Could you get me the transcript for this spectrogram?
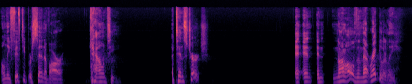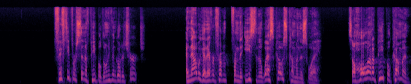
Only 50% of our county attends church. And, and, and, not all of them that regularly. 50% of people don't even go to church. And now we got every from, from the east and the west coast coming this way. It's a whole lot of people coming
